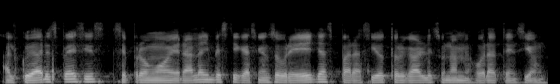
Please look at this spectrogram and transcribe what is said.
Al cuidar especies, se promoverá la investigación sobre ellas para así otorgarles una mejor atención.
